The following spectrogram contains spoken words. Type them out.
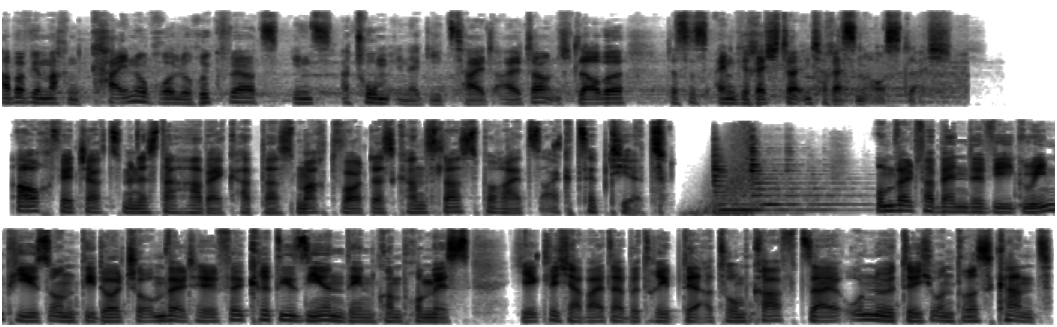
Aber wir machen keine Rolle rückwärts ins Atomenergiezeitalter. Und ich glaube, das ist ein gerechter Interessenausgleich. Auch Wirtschaftsminister Habeck hat das Machtwort des Kanzlers bereits akzeptiert. Umweltverbände wie Greenpeace und die Deutsche Umwelthilfe kritisieren den Kompromiss. Jeglicher Weiterbetrieb der Atomkraft sei unnötig und riskant.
